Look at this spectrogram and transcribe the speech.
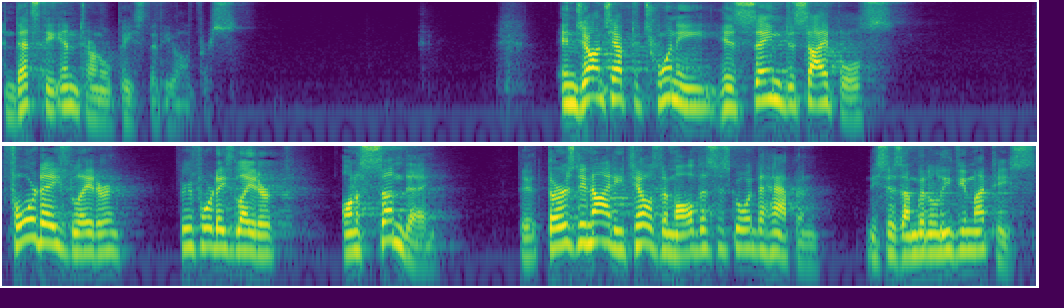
And that's the internal peace that He offers. In John chapter 20, His same disciples, four days later, three or four days later, on a Sunday, Thursday night, He tells them all this is going to happen. He says, I'm going to leave you my peace.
